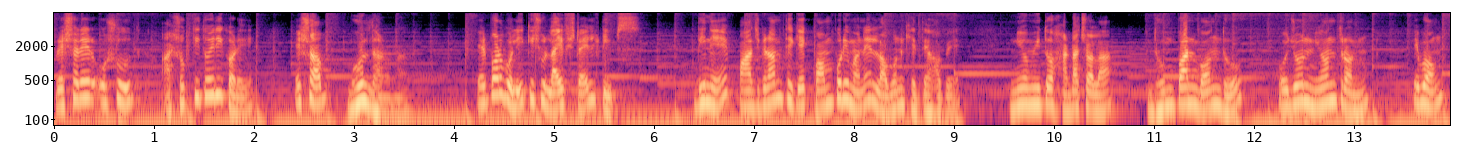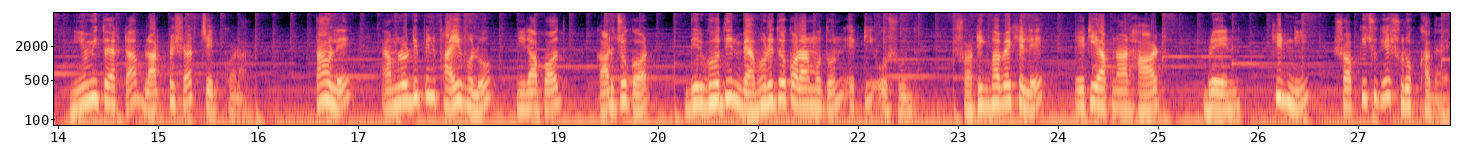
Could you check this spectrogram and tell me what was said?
প্রেশারের ওষুধ আসক্তি তৈরি করে, এসব ভুল ধারণা। এরপর বলি কিছু লাইফস্টাইল টিপস দিনে পাঁচ গ্রাম থেকে কম পরিমাণে লবণ খেতে হবে, নিয়মিত হাঁটাচলা ধূমপান বন্ধ, ওজন নিয়ন্ত্রণ এবং নিয়মিত একটা ব্লাড প্রেশার চেক করা। তাহলে অ্যামলোডিপিন ফাইভ হলো নিরাপদ, কার্যকর, দীর্ঘদিন ব্যবহৃত করার মতন একটি ওষুধ। সঠিকভাবে খেলে এটি আপনার হার্ট, ব্রেন, কিডনি সব কিছুকে সুরক্ষা দেয়।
